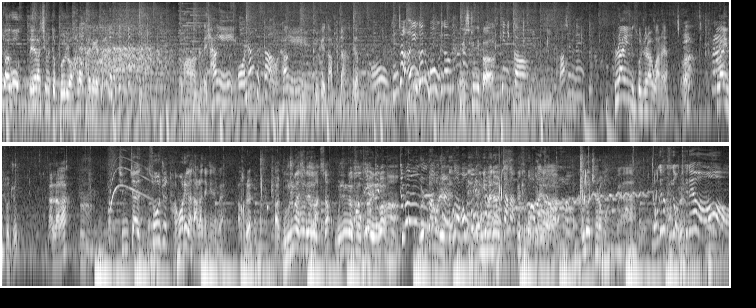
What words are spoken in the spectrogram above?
오! 한숨 자고 내일 아침에 또 보일러 하러 가야 되겠다. 와, 근데 향이, 어, 향 좋다. 어, 향이 그렇게 나쁘지 않은데요? 어, 괜찮아. 아니, 이건 뭐 우리가 위스키니까. 위스키니까. 맛있네. flying 소주라고 알아요? 어? flying 소주? 날라가? 진짜 소주 덩어리가 날아다니는 거야. 아 그래? 아 무중력 무중력 봤어? 무중력 탕 들어 있는 거? 어. 물방울을 이렇게 우리가 먹- 우리 땡기면은 먹잖아. 이렇게 먹고 어, 맞아. 있잖아. 어, 우주처럼 먹는 거야. 여기서 그게 어떻게 돼요? 이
